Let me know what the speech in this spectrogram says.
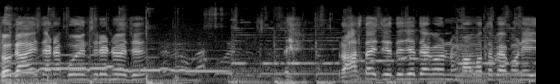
তো গাইস একটা কোইন্সিডেন্ট হয়েছে। রাস্তায় যেতে যেতে এখন মামাতো এখন এই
